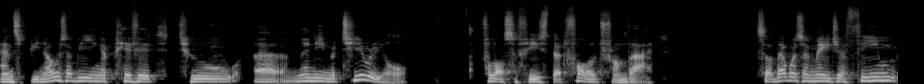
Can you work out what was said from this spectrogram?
and Spinoza being a pivot to uh, many material philosophies that followed from that. So that was a major theme,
